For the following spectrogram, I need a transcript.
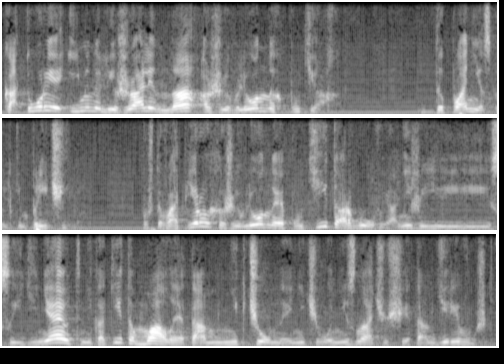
которые именно лежали на оживленных путях. Да по нескольким причинам. Потому что, во-первых, оживленные пути торговые, они же и соединяют не какие-то малые там никчемные, ничего не значащие там деревушки.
